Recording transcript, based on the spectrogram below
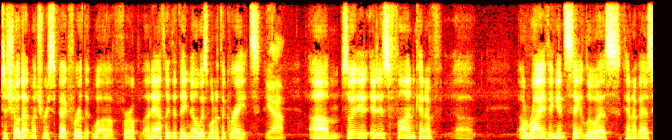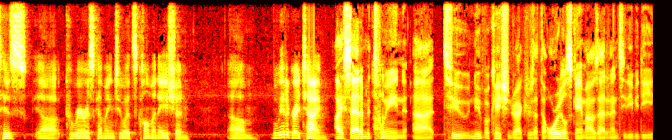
to show that much respect for the, uh, for a, an athlete that they know is one of the greats. Yeah. Um, so it, it is fun, kind of uh, arriving in St. Louis, kind of as his uh, career is coming to its culmination. Um, but we had a great time. I sat in between uh, two new vocation directors at the Orioles game I was at at NCDVD,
